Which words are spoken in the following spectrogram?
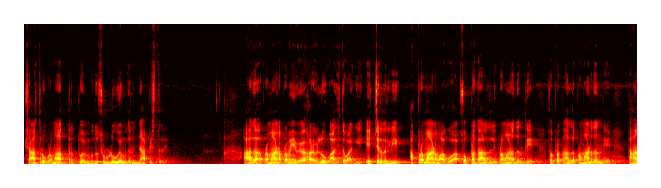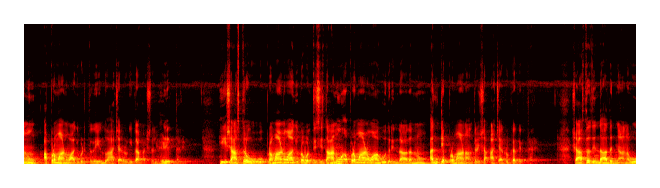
ಶಾಸ್ತ್ರವು ಪ್ರಮಾತೃತ್ವವೆಂಬುದು ಸುಳ್ಳು ಎಂಬುದನ್ನು ಜ್ಞಾಪಿಸುತ್ತದೆ. ಆಗ ಪ್ರಮಾಣ ಪ್ರಮೇಯ ವ್ಯವಹಾರವೆಲ್ಲವೂ ಬಾಧಿತವಾಗಿ ಎಚ್ಚರದಲ್ಲಿ ಅಪ್ರಮಾಣವಾಗುವ ಸ್ವಪ್ನ ಕಾಲದಲ್ಲಿ ಪ್ರಮಾಣದಂತೆ ಸ್ವಪ್ನ ಕಾಲದ ಪ್ರಮಾಣದಂತೆ ತಾನೂ ಅಪ್ರಮಾಣವಾಗಿ ಬಿಡುತ್ತದೆ ಎಂದು ಆಚಾರ್ಯರು ಗೀತಾಭಾಷೆಯಲ್ಲಿ ಹೇಳಿರ್ತಾರೆ ಹೀಗೆ ಶಾಸ್ತ್ರವು ಪ್ರಮಾಣವಾಗಿ ಪ್ರವರ್ತಿಸಿ ತಾನೂ ಅಪ್ರಮಾಣವಾಗುವುದರಿಂದ ಅದನ್ನು ಅಂತ್ಯ ಪ್ರಮಾಣ ಅಂತೇಳಿ ಶಾ ಆಚಾರ್ಯರು ಕರೆದಿರ್ತಾರೆ. ಶಾಸ್ತ್ರದಿಂದ ಆದ ಜ್ಞಾನವು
